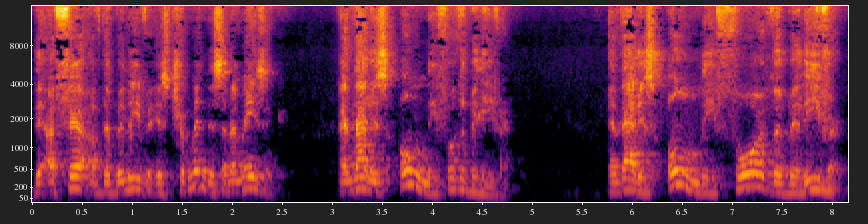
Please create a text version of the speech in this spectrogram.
the affair of the believer is tremendous and amazing. And that is only for the believer. And that is only for the believer.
